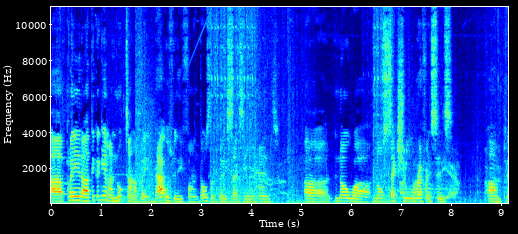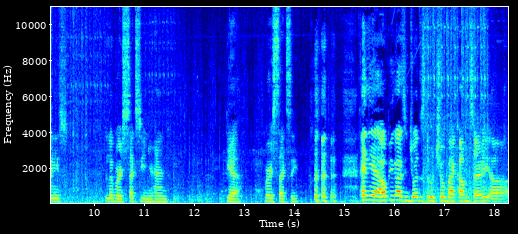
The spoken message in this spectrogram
Uh, played uh, I think a game on Nuketown I played. That was really fun. Those look really sexy in your hands. Uh, no uh, no sexual references. Um, please. They look very sexy in your hand. Yeah, very sexy. And yeah, I hope you guys enjoyed this little chill back commentary. Uh,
